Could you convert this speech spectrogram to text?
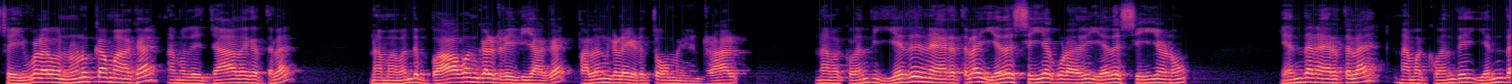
ஸோ இவ்வளவு நுணுக்கமாக நமது ஜாதகத்தில் நம்ம வந்து பாவங்கள் ரீதியாக பலன்களை எடுத்தோம் என்றால் நமக்கு வந்து எது நேரத்தில் எதை செய்யக்கூடாது எதை செய்யணும் எந்த நேரத்தில் நமக்கு வந்து எந்த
